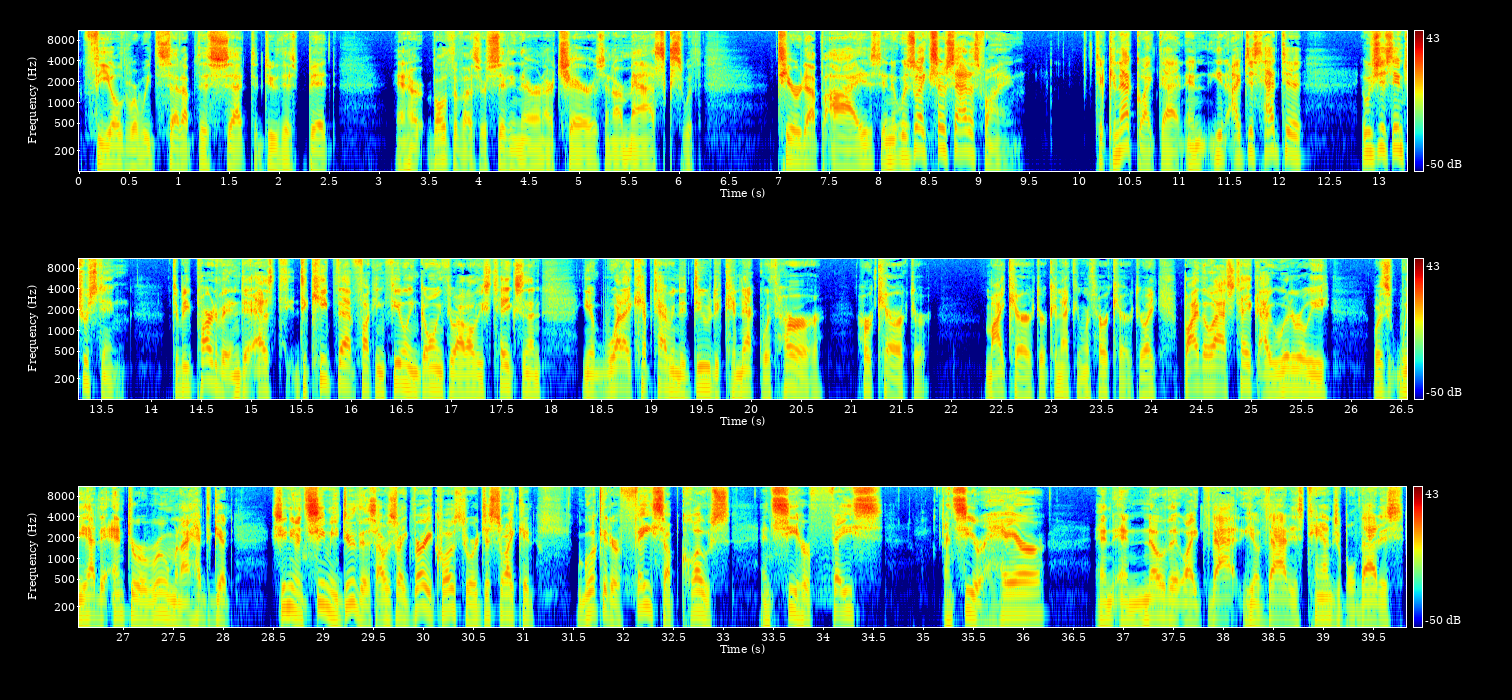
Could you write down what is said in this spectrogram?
field where we'd set up this set to do this bit. And her, both of us are sitting there in our chairs and our masks with teared up eyes. And it was like so satisfying to connect like that. And you know, I just had to. It was just interesting to be part of it and to, as to keep that fucking feeling going throughout all these takes. And then you know what I kept having to do to connect with her, her character, my character connecting with her character. Like by the last take, I literally was. We had to enter a room, and I had to get. She didn't even see me do this. I was like very close to her, just so I could look at her face up close and see her face and see her hair and and know that like that you know that is tangible that is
